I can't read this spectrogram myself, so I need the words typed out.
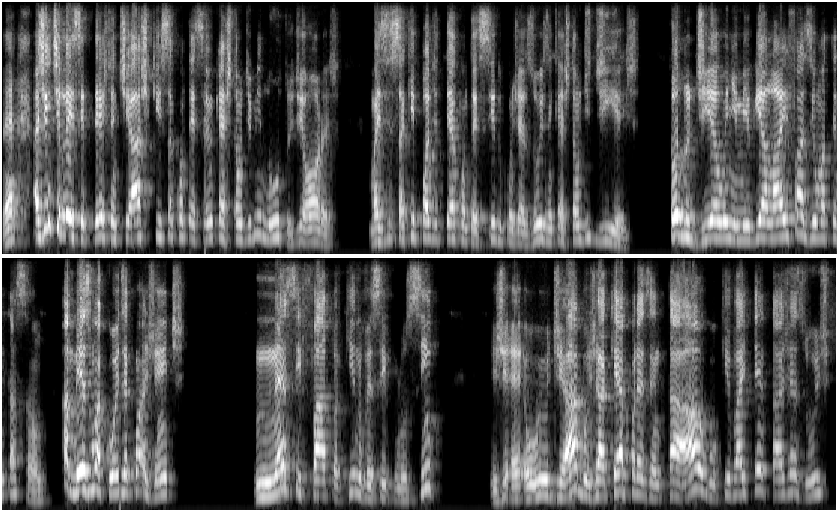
Né? A gente lê esse texto, a gente acha que isso aconteceu em questão de minutos, de horas. Mas isso aqui pode ter acontecido com Jesus em questão de dias. Todo dia o inimigo ia lá e fazia uma tentação. A mesma coisa com a gente. Nesse fato aqui, no versículo 5, é, o diabo já quer apresentar algo que vai tentar Jesus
